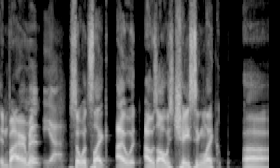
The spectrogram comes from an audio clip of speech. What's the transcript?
environment. Yeah. So it's like I would I was always chasing like uh,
